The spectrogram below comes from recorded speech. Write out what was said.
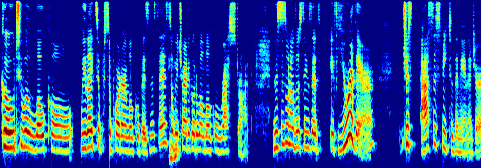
go to a local. We like to support our local businesses, so we try to go to a local restaurant. And this is one of those things that if you're there, just ask to speak to the manager,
